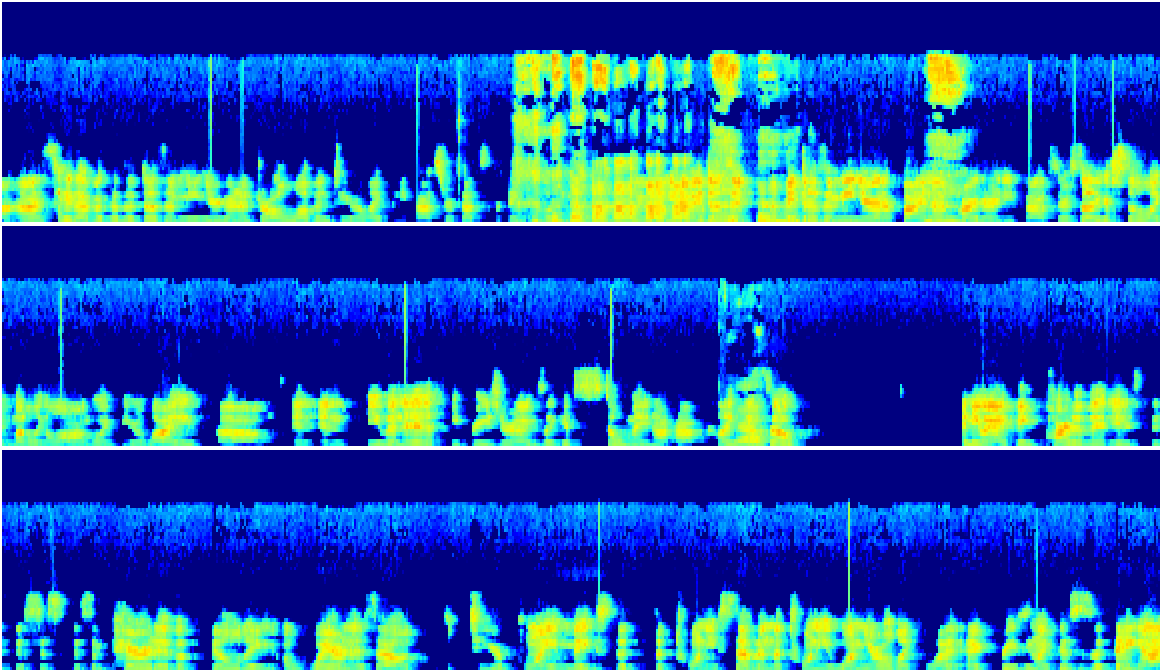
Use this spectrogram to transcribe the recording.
and I say that because it doesn't mean you're going to draw love into your life any faster if that's the thing you're looking for. to do. You know, it doesn't. It doesn't mean you're going to find that partner any faster. So like, you're still like muddling along, going through your life. Um, and and even if you freeze your eggs, like it still may not happen. Like yeah. so anyway, I think part of it is this, this this imperative of building awareness out. To your point, makes the the 27, the 21 year old like what egg freezing? Like this is a thing, and I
